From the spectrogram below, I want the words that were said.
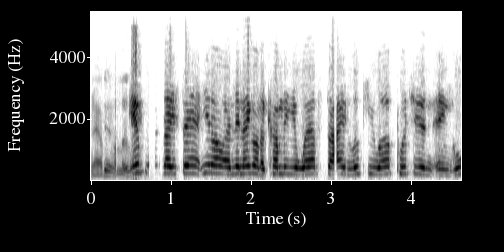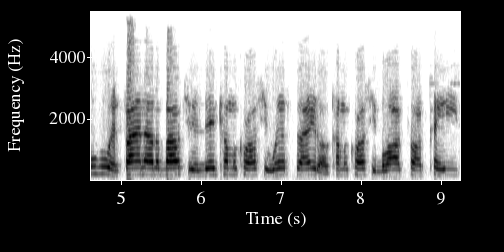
Absolutely. If what they saying, you know, and then they're going to come to your website, look you up, put you in, in Google, and find out about you, and then come across your website or come across your blog talk page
